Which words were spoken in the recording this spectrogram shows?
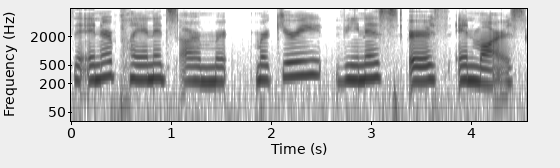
The inner planets are Mer- Mercury, Venus, Earth, and Mars.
